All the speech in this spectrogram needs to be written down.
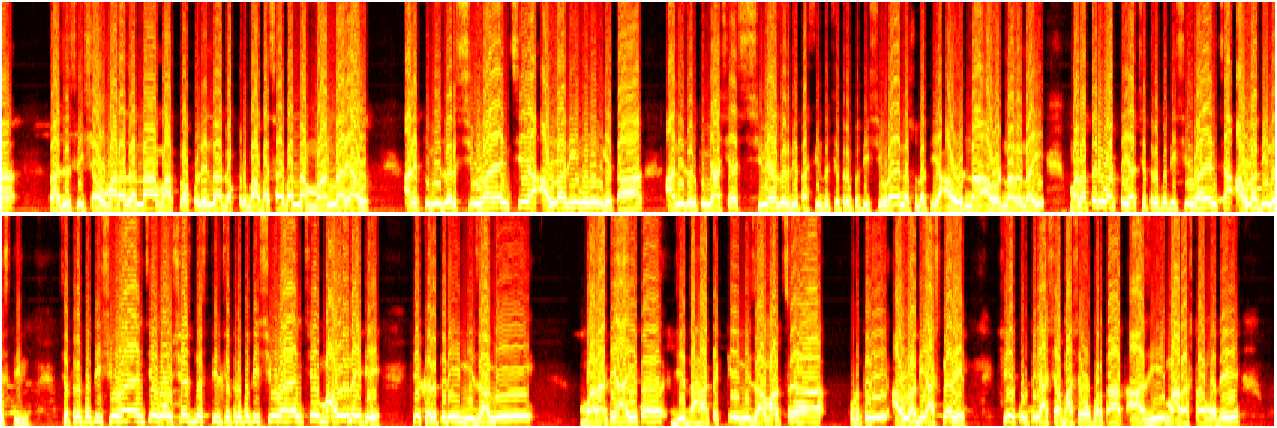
राजश्री शाहू महाराजांना महात्मा फुलेंना डॉक्टर बाबासाहेबांना मानणारे आहोत. आणि तुम्ही जर शिवरायांचे अवलादी म्हणून घेता आणि जर तुम्ही अशा शिव्या जर देत असतील तर छत्रपती शिवरायांना सुद्धा ती आवडणार आवडणार नाही. मला तरी वाटतं ह्या छत्रपती शिवरायांच्या अवलादी नसतील. छत्रपती शिवरायांचे वंशज नसतील छत्रपती शिवरायांचे मावळे नाही ते. हे खरं तरी निजामी मराठे आहेत जे दहा टक्के निजामाचा कुठतरी अवलादी असणारे हे कुठतरी अशा भाषा वापरतात. आज ही महाराष्ट्रामध्ये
